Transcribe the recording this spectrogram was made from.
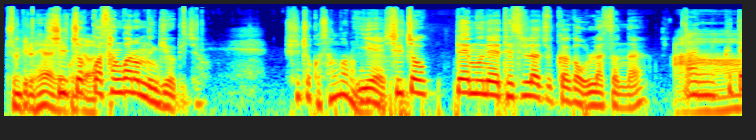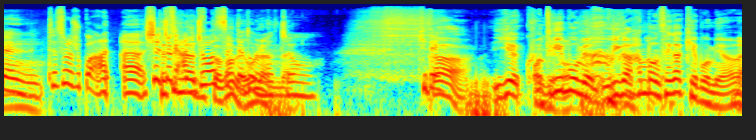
준비를 해야 실적과 상관없는 기업이죠. 실적과 상관없는 예, 실적 때문에 테슬라 주가가 올랐었나요? 아니 그땐 테슬라 주가 안, 아, 실적이 테슬라 안 좋았을 때도 왜 올랐죠. 기대. 그러니까 이게 어떻게 그러게요. 보면 우리가 한번 생각해 보면 네.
